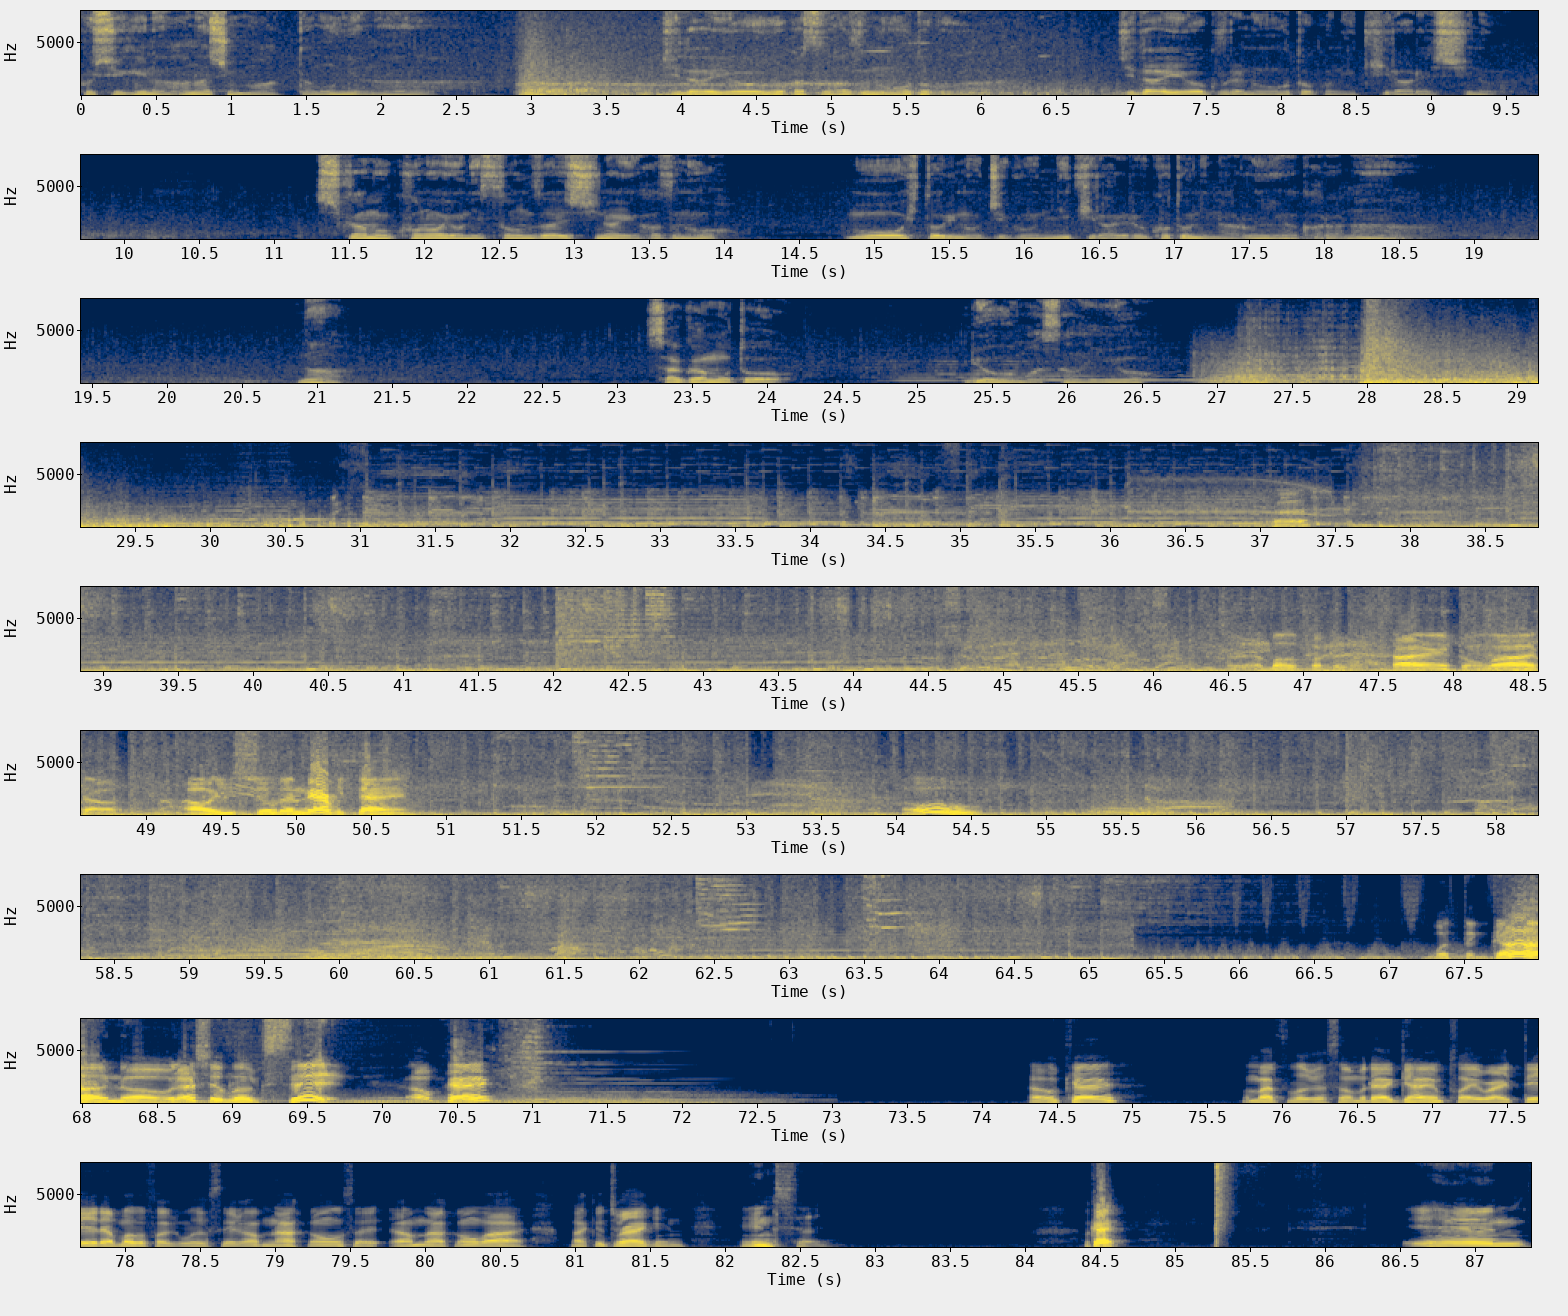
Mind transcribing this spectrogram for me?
不思議な話もあったもんやな。時代を動かすはずの男が時代遅れの男に切られ死ぬ。しかもこの世に存在しないはずのもう一人の自分に切られることになるんやからな。なあ坂本龍馬さんよ。Motherfucker was tight, I ain't gonna lie though. Oh, he's shooting everything. Oh. With the gun, though. That shit looks sick. Okay. Okay. I'm gonna have to look at some of that gameplay right there. That motherfucker looks sick. I'm not gonna say I'm not gonna lie. Like a dragon. Insane. Okay. And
